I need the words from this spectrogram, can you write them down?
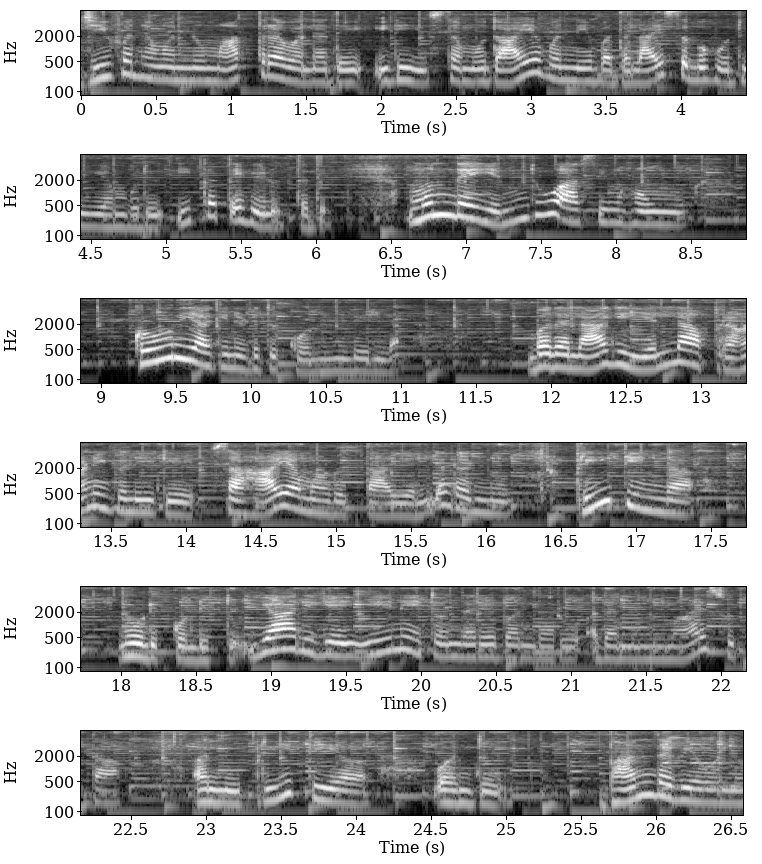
ಜೀವನವನ್ನು ಮಾತ್ರವಲ್ಲದೆ ಇಡೀ ಸಮುದಾಯವನ್ನೇ ಬದಲಾಯಿಸಬಹುದು ಎಂಬುದು ಈ ಕತೆ ಹೇಳುತ್ತದೆ. ಮುಂದೆ ಎಂದೂ ಆ ಸಿಂಹವು ಕ್ರೂರಿಯಾಗಿ ನಡೆದುಕೊಂಡಿಲ್ಲ. ಬದಲಾಗಿ ಎಲ್ಲ ಪ್ರಾಣಿಗಳಿಗೆ ಸಹಾಯ ಮಾಡುತ್ತಾ ಎಲ್ಲರನ್ನೂ ಪ್ರೀತಿಯಿಂದ ನೋಡಿಕೊಂಡಿತ್ತು. ಯಾರಿಗೆ ಏನೇ ತೊಂದರೆ ಬಂದರೂ ಅದನ್ನು ನಿವಾರಿಸುತ್ತಾ ಅಲ್ಲಿ ಪ್ರೀತಿಯ ಒಂದು ಬಾಂಧವ್ಯವನ್ನು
